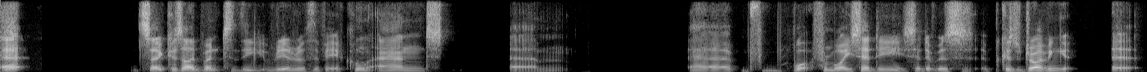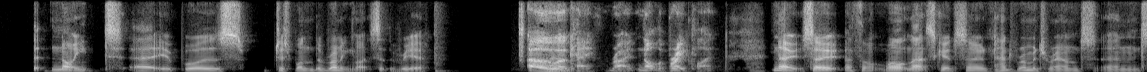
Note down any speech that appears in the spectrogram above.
Uh, so, because I went to the rear of the vehicle and, um, uh, from what from what he said, he said it was because of driving it uh, at night. Uh, it was just one of the running lights at the rear. Oh, Um, okay, right. Not the brake light. No, so I thought, well, that's good. So I had to rummage around and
